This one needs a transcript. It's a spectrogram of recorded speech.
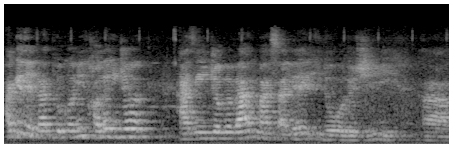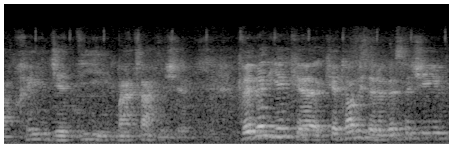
اگه دقت بکنید حالا اینجا از اینجا به بعد مسئله ایدئولوژی خیلی جدی مطرح میشه. وبر یک کتابی داره اسم چی؟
